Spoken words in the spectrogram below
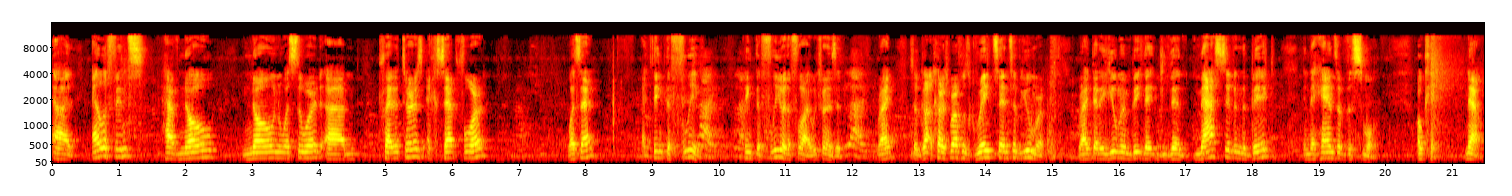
Uh, elephants have no known what's the word um, predators except for what's that? I think the flea. I think the flea or the fly. Which one is it? Right. So God, Kadosh Baruch Hu's great sense of humor, right? That a human being, that the massive and the big, in the hands of the small. Okay. Now,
